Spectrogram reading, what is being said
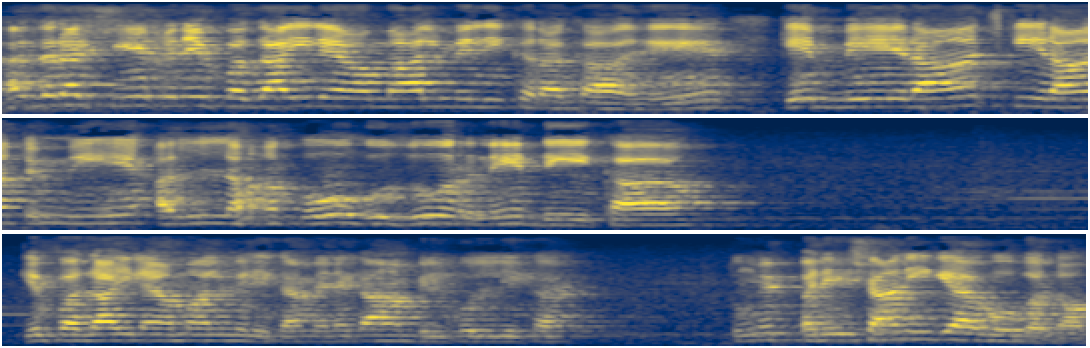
हज़रत शेख ने फजाइल अमाल में लिख रखा है कि मेराज की रात में अल्लाह को हुजूर ने देखा। कि फजाइल अमाल में लिखा। मैंने कहा हाँ बिल्कुल लिखा तुम्हें परेशानी क्या वो बताओ।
